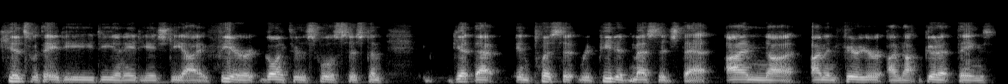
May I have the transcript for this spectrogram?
kids with ADD and ADHD, I fear, going through the school system, get that implicit, repeated message that I'm not, I'm inferior, I'm not good at things,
